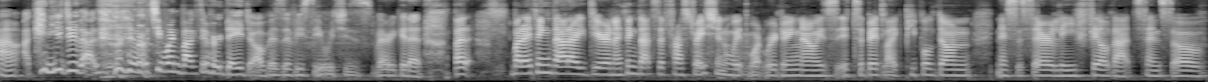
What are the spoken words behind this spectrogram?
uh, can you do that? but she went back to her day job as a VC, which she's very good at. But but I think that idea, and I think that's the frustration with what we're doing now, is it's a bit like people don't necessarily feel that sense of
